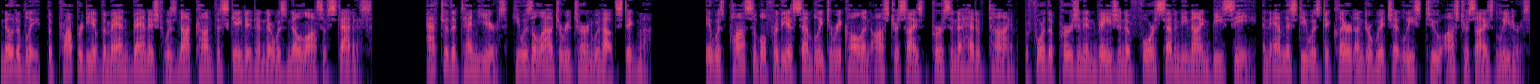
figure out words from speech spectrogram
Notably, the property of the man banished was not confiscated and there was no loss of status. After the ten years, he was allowed to return without stigma. It was possible for the assembly to recall an ostracized person ahead of time. Before the Persian invasion of 479 BC, an amnesty was declared under which at least two ostracized leaders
